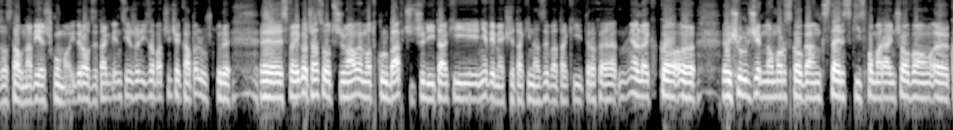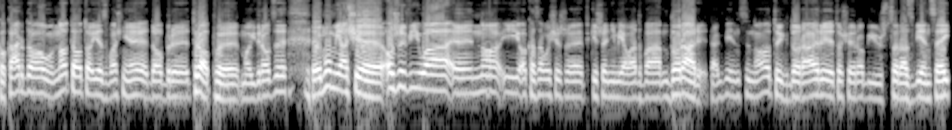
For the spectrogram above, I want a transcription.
został na wierzchu, moi drodzy. Tak więc, jeżeli zobaczycie kapelusz, który swojego czasu otrzymałem od kulbabci, czyli taki, nie wiem jak się taki nazywa, taki trochę lekko e, śródziemnomorsko-gangsterski z pomarańczową e, kokardą, no to to jest właśnie dobry trop, e, moi drodzy. E, Mumia się ożywiła, no i okazało się, że w kieszeni miała dwa dorary, tak więc no tych dorary to się robi już coraz więcej,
